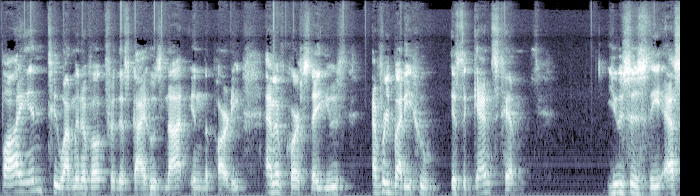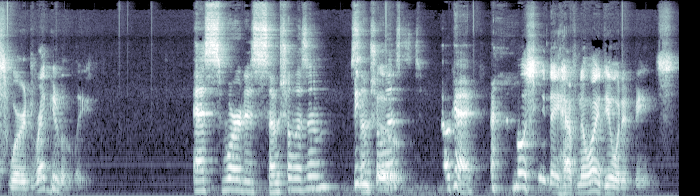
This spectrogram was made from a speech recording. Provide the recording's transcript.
buy into I'm going to vote for this guy who's not in the party. And of course, they use everybody who is against him uses the S word regularly. S word is socialism. Socialist. Okay. Mostly they have no idea what it means.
